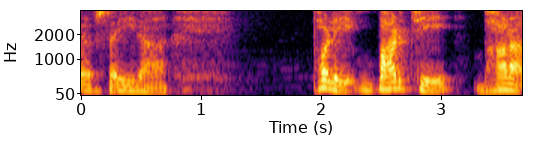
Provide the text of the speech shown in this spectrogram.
ব্যবসায়ীরা। ফলে বাড়ছে ভাড়া,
